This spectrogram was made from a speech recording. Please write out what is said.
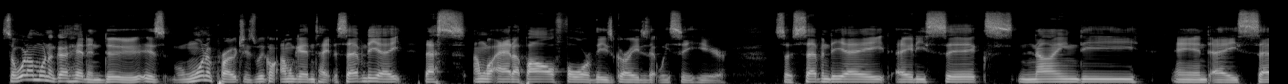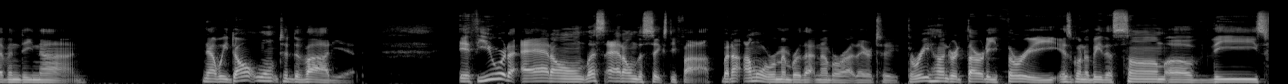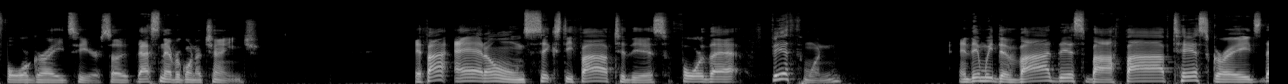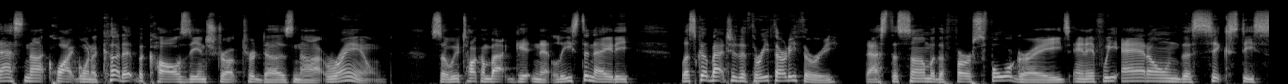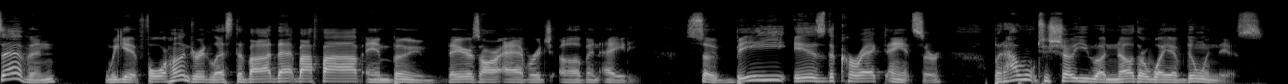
So what I'm going to go ahead and do is one approach is we I'm going to go ahead and take the 78. That's I'm going to add up all four of these grades that we see here. So 78, 86, 90, and a 79. Now we don't want to divide yet. If you were to add on, let's add on the 65, but I'm going to remember that number right there too. 333 is going to be the sum of these four grades here. So that's never going to change. If I add on 65 to this for that fifth one, and then we divide this by five test grades, that's not quite going to cut it because the instructor does not round. So we're talking about getting at least an 80. Let's go back to the 333. That's the sum of the first four grades. And if we add on the 67, we get 400. Let's divide that by five, and boom, there's our average of an 80. So B is the correct answer, but I want to show you another way of doing this.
